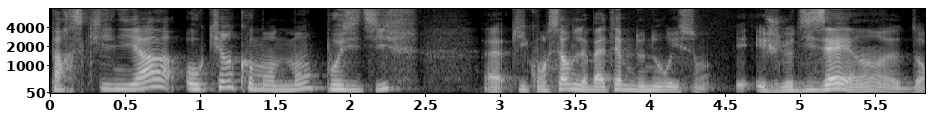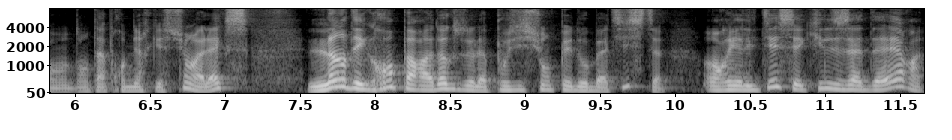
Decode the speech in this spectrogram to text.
parce qu'il n'y a aucun commandement positif qui concerne le baptême de nourrisson. Et, je le disais hein, dans ta première question, Alex, l'un des grands paradoxes de la position pédobaptiste, en réalité, c'est qu'ils adhèrent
